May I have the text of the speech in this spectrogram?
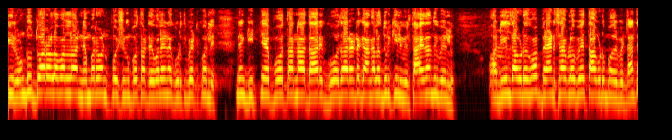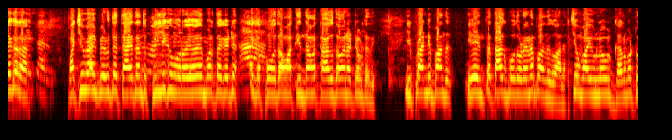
ఈ రెండు ద్వారాల వల్ల నెంబర్ వన్ పొజిషన్కి పోతాడు ఎవరైనా గుర్తుపెట్టుకోండి. నేను గిట్టే పోతానా దారి గోదారి అంటే గంగల దూరికి వీళ్ళు తాగేదందుకు వీళ్ళు. నీళ్ళు తాగడం బ్రాండ్ షాప్లో పోయి తాగుడు మొదలుపెట్టి అంతే కదా? పశ్చిమ వాయువు పెరిగితే తాగేదందుకు పిల్లికి ఏం పడతా కంటే ఇక పోదామా తిందామా తాగుదామా అన్నట్టు ఉంటుంది. ఇప్పుడు అన్ని బంద్ ఏ ఎంత తాగిపోతాడైనా బంద్ కావాలి. పశ్చిమ వాయువులో గలమట్టు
